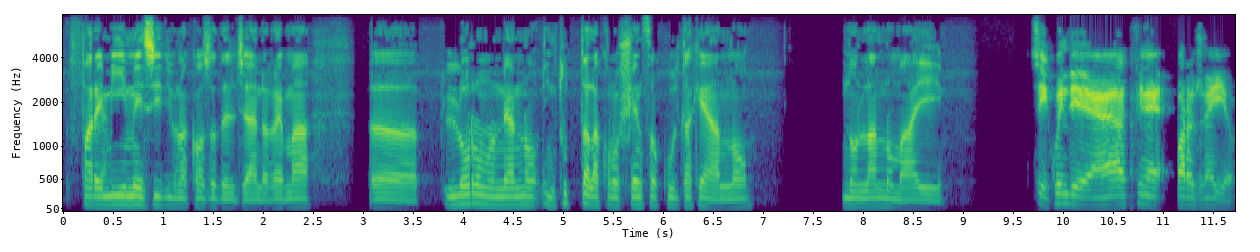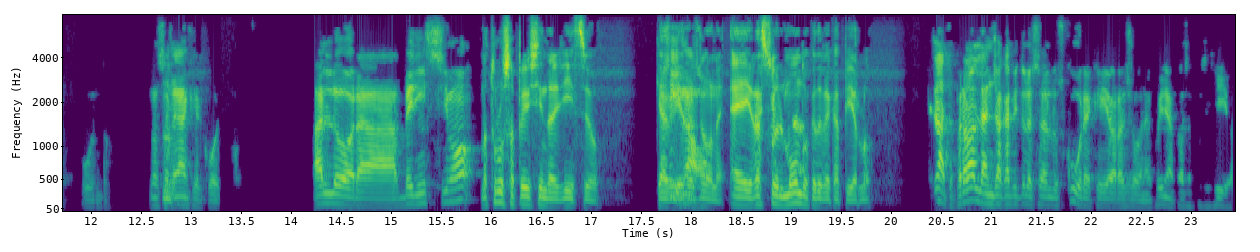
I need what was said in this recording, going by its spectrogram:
fare mimesi di una cosa del genere, ma uh, loro non ne hanno, in tutta la conoscenza occulta che hanno, non l'hanno mai. Sì, quindi eh, alla fine ho ragione io, appunto. Non so mm. neanche il colpo. Allora, benissimo. Ma tu lo sapevi sin dall'inizio che avevi sì, ragione, no. è il resto del mondo che deve capirlo. Esatto, però l'hanno già capito le sorelle oscure che io ho ragione, quindi è una cosa positiva.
